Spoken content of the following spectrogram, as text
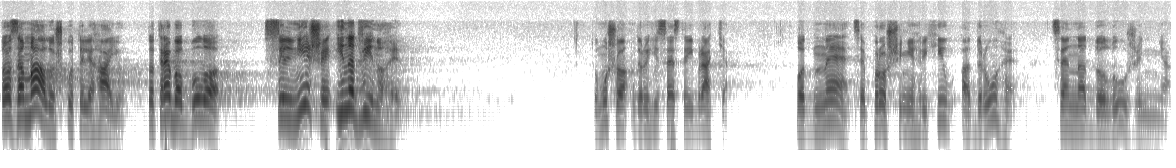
то замало шкутильгаю, то треба було сильніше і на дві ноги. Тому що, дорогі сестри і браття, одне це прощення гріхів, а друге це надолуження.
